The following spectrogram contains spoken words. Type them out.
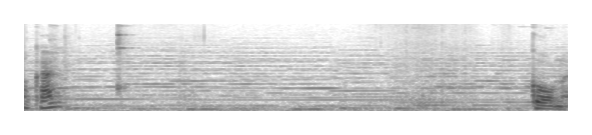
Okay. Gourmet.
